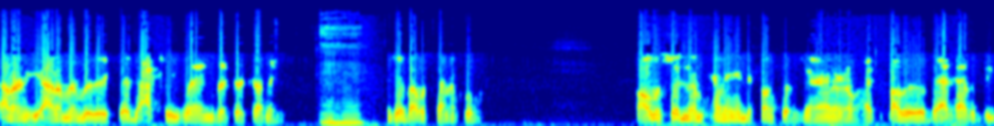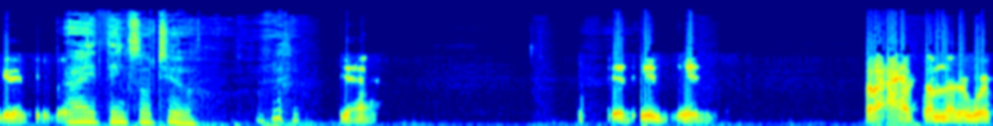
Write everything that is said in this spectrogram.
I don't, I don't remember they said actually when, but they're coming. mm-hmm. Which I thought that was kind of cool. All of a sudden, I'm kind of into funk Man. I don't know. It's probably a bad habit to get into, but I think so too. yeah, it it it. But I have some that are worth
